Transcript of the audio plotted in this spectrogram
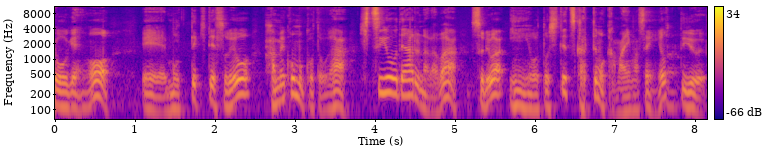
表現を、えー、持ってきてそれをはめ込むことが必要であるならばそれは引用として使っても構いませんよっていう、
